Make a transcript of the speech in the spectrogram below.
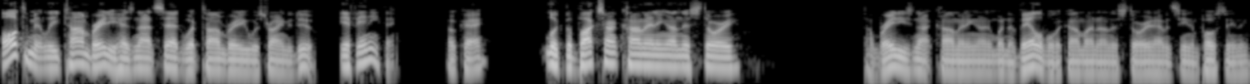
ultimately, Tom Brady has not said what Tom Brady was trying to do, if anything. Okay. Look, the Bucks aren't commenting on this story. Tom Brady's not commenting on, wasn't available to comment on this story. I haven't seen him post anything.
